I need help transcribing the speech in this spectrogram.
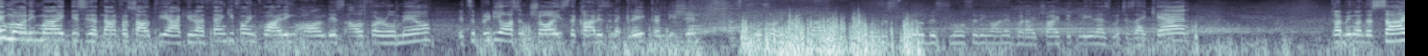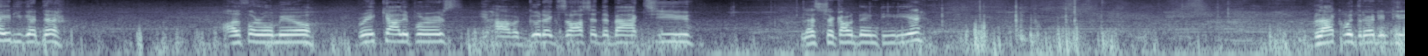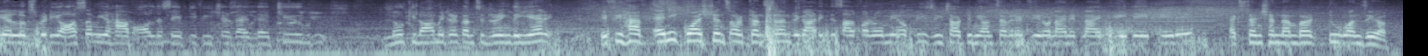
Good morning, Mike. This is Adnan for Southview Acura. Thank you for inquiring on this Alfa Romeo. It's a pretty awesome choice. The car is in a great condition. I'm so sorry that. There's a little bit of snow sitting on it, but I tried to clean as much as I can. Coming on the side, you get the Alfa Romeo brake calipers. You have a good exhaust at the back too. Let's check out the interior. Black with red interior looks pretty awesome. You have all the safety features right there too. Low kilometer considering the year. If you have any questions or concern regarding this alfa romeo please reach out to me on 780 989 8888 extension number 210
